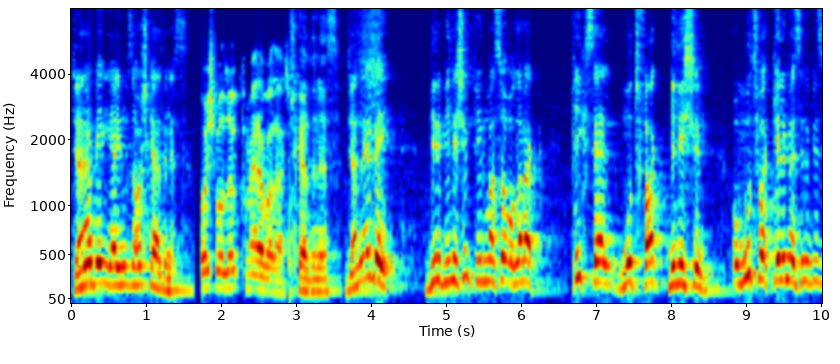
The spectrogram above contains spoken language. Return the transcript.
Caner Bey yayınımıza hoş geldiniz. Hoş bulduk, merhabalar. Hoş geldiniz. Caner Bey, bir bilişim firması olarak Pixel Mutfak Bilişim. O mutfak kelimesini biz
